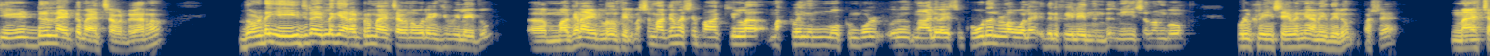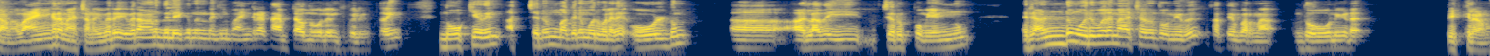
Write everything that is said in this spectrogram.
കിടലിനായിട്ട് മാച്ച് ആവുന്നുണ്ട്. കാരണം ധോണിയുടെ ഏജ്ഡ് ആയിട്ടുള്ള ക്യാരക്ടർ മാച്ച് ആവുന്ന പോലെ എനിക്ക് ഫീൽ ചെയ്തു. മകനായിട്ടുള്ളതും ഫീൽ പക്ഷെ മകൻ പക്ഷെ ബാക്കിയുള്ള മക്കളിൽ നിന്ന് നോക്കുമ്പോൾ ഒരു നാല് വയസ്സ് കൂടുതലുള്ള പോലെ ഇതിൽ ഫീൽ ചെയ്യുന്നുണ്ട്. മീശ സംഭവം ഫുൾ ക്ലീൻ ഷേവ് തന്നെയാണ് ഇതിലും. പക്ഷെ മാച്ചാണ് ഭയങ്കര മാച്ചാണ് ഇവർ ഇവരാണ് ഇതിലേക്ക് എന്നുണ്ടെങ്കിൽ ഭയങ്കര ടാപ്റ്റ് ആവുന്ന പോലെ എനിക്ക് ഫീൽ ഇത്രയും നോക്കിയതിൽ അച്ഛനും മകനും ഒരുപോലെ. ഓൾഡും അല്ലാതെ ഈ ചെറുപ്പം എങ്ങും രണ്ടും ഒരുപോലെ മാച്ചാണെന്ന് തോന്നിയത് സത്യം പറഞ്ഞ ധോണിയുടെ പിക്കിലാണ്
